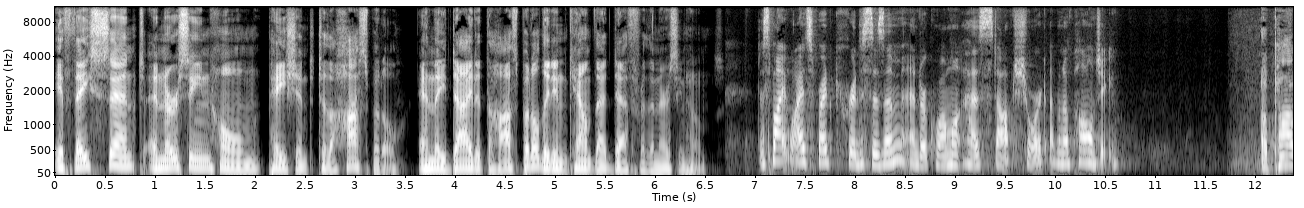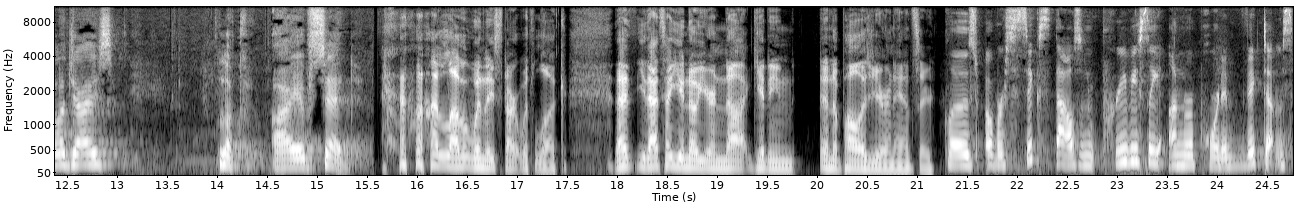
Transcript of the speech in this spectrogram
if they sent a nursing home patient to the hospital and they died at the hospital, they didn't count that death for the nursing homes. Despite widespread criticism, Andrew Cuomo has stopped short of an apology apologize. Look, I have said. I love it when they start with look. That, that's how you know you're not getting an apology or an answer. Closed over 6,000 previously unreported victims.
